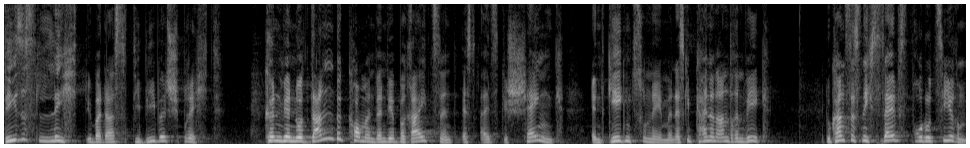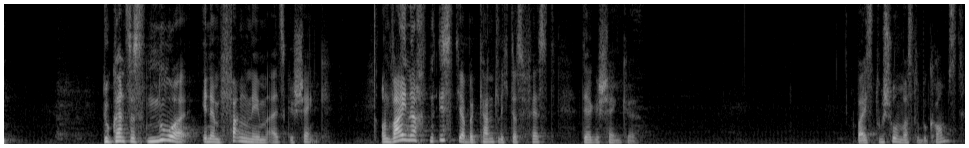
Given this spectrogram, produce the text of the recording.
Dieses Licht, über das die Bibel spricht, können wir nur dann bekommen, wenn wir bereit sind, es als Geschenk entgegenzunehmen. Es gibt keinen anderen Weg. Du kannst es nicht selbst produzieren. Du kannst es nur in Empfang nehmen als Geschenk. Und Weihnachten ist ja bekanntlich das Fest der Geschenke. Weißt du schon, was du bekommst?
